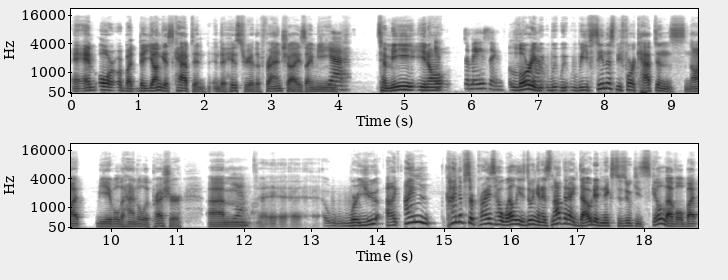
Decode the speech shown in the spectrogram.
And or, or but the youngest captain in the history of the franchise. I mean, Yeah, to me, you know, it's amazing. Lori, Yeah. we, we, we've seen this before captains not be able to handle the pressure. Um, Yeah. uh, were you like, I'm kind of surprised how well he's doing. And it's not that I doubted Nick Suzuki's skill level, but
